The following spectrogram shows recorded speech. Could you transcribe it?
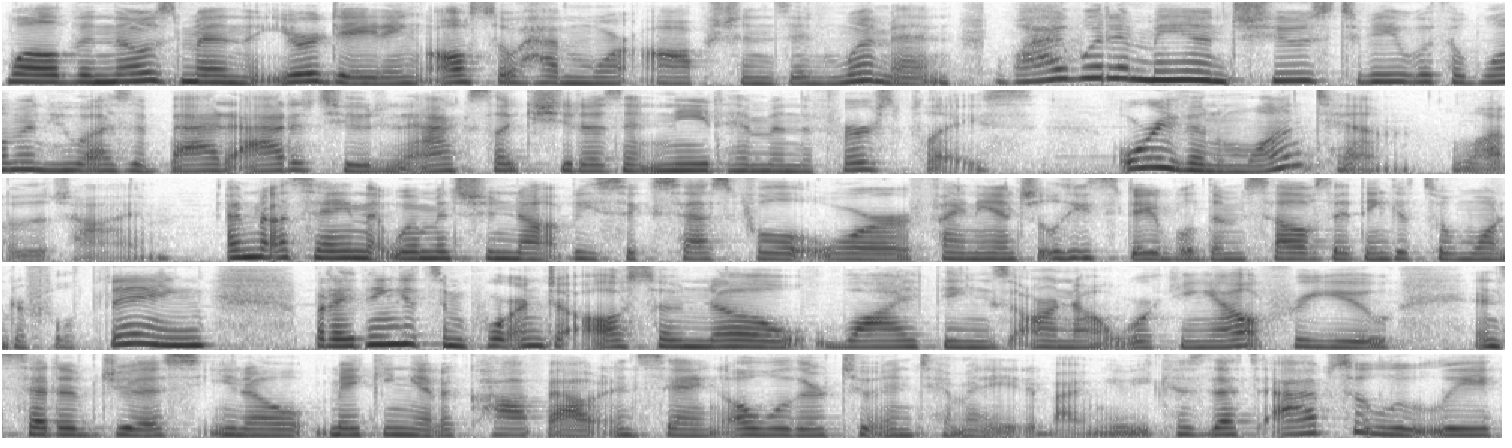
well, then those men that you're dating also have more options in women. Why would a man choose to be with a woman who has a bad attitude and acts like she doesn't need him in the first place? Or even want him a lot of the time. I'm not saying that women should not be successful or financially stable themselves. I think it's a wonderful thing, but I think it's important to also know why things are not working out for you instead of just, you know, making it a cop out and saying, oh, well, they're too intimidated by me because that's absolutely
